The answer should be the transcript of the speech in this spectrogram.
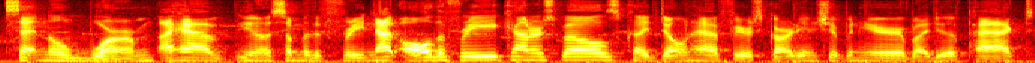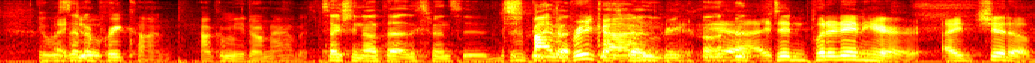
Sentinel Wyrm. I have, you know, some of the free, not all the free counter spells, 'cause I don't have Fierce Guardianship in here, but I do have Pact. It was I in a do- precon. How come you don't have it? It's actually not that expensive. Just buy the Just buy precon. the precon. yeah, I didn't put it in here. I should have.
